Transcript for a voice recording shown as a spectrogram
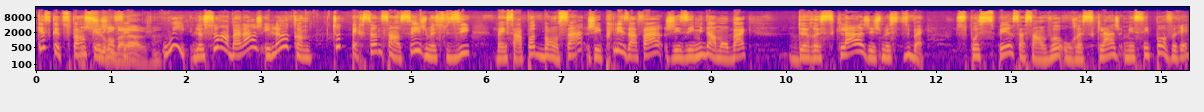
Qu'est-ce que tu penses que j'ai fait? Hein? Oui, le suremballage. Et là, comme toute personne sensée, je me suis dit, ben ça n'a pas de bon sens. J'ai pris les affaires, je les ai mis dans mon bac de recyclage et je me suis dit, ben c'est pas si pire, ça s'en va au recyclage, mais c'est pas vrai.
